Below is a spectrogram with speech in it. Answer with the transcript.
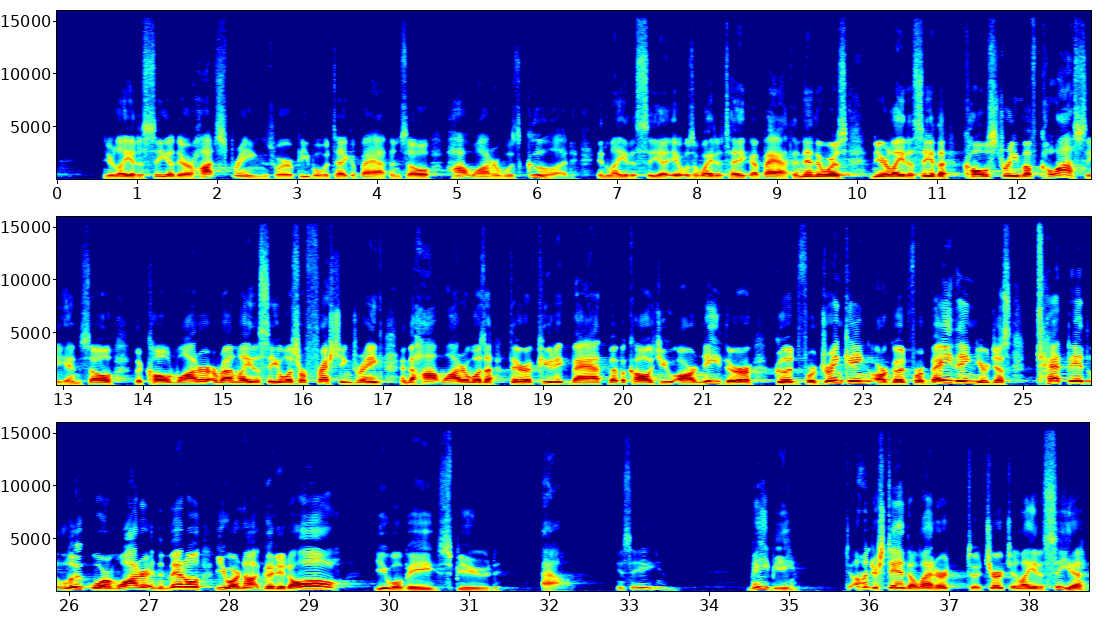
Near Laodicea, there are hot springs where people would take a bath, and so hot water was good in Laodicea. It was a way to take a bath. And then there was near Laodicea the cold stream of Colossae, and so the cold water around Laodicea was a refreshing drink, and the hot water was a therapeutic bath. But because you are neither good for drinking or good for bathing, you're just tepid, lukewarm water in the middle, you are not good at all you will be spewed out. You see, maybe to understand a letter to a church in Laodicea,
